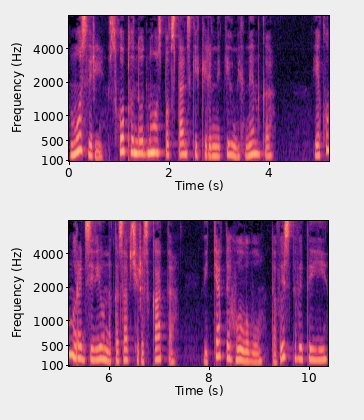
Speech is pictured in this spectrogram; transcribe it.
В Мозері схоплено одного з повстанських керівників Міхненка, якому Радзівіл наказав через ката відтяти голову та виставити її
